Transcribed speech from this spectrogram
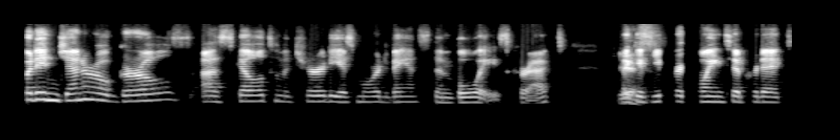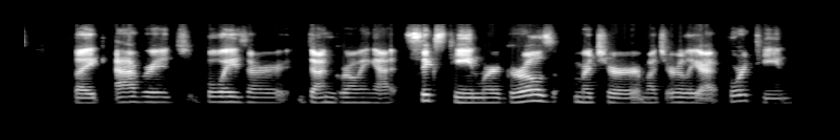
But in general, girls' uh, skeletal maturity is more advanced than boys, correct? Yes. Like if you were going to predict, like average boys are done growing at 16, where girls mature much earlier at 14.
